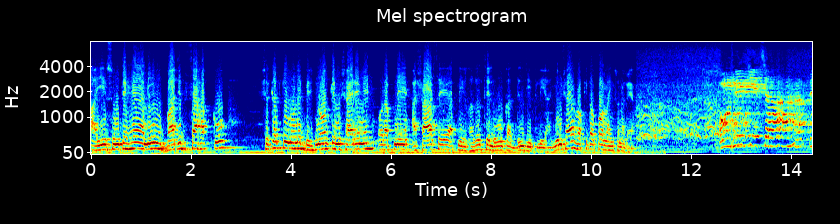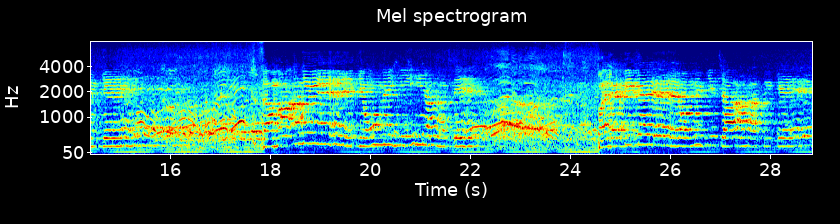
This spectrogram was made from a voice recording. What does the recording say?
आइए सुनते हैं अलीम वाजिद साहब को शिरकत की उन्होंने बिजनौर के मुशायरे में और अपने अशार से, अपनी गज़ल से लोगों का दिल जीत लिया। ये मुशायरा रॉकी टॉक पर ऑनलाइन सुना गया। पलट के उनकी चाहत के।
